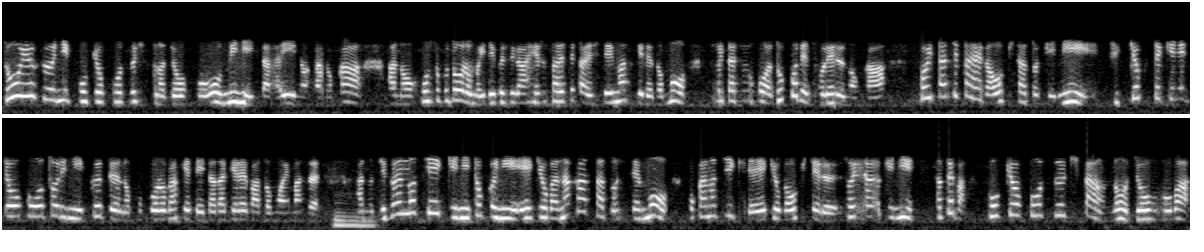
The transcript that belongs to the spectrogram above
どういうふうに公共交通機関の情報を見に行ったらいいのかとか、あの高速道路も入り口が閉鎖されてたりしていますけれども、そういった情報はどこで取れるのか、こういった事態が起きた時に、積極的に情報を取りに行くというのを心がけていただければと思います。うんあの自分の地域に特に影響がなかったとしても、他の地域で影響が起きている、そういった時に、例えば公共交通機関の情報は、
